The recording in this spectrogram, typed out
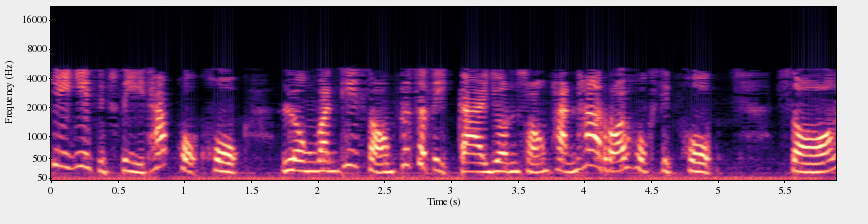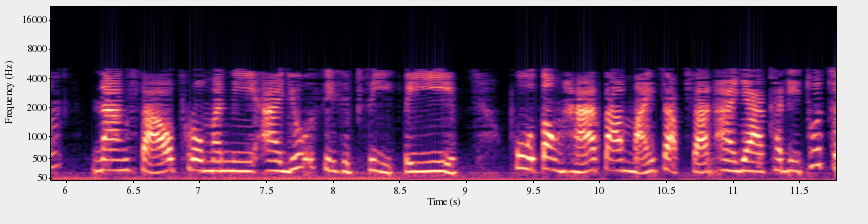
ที่ 24 ทับ 66 ลงวันที่ 2 พฤศจิกายน 2566 2. นางสาวพรหมณีอายุ 44 ปี ผู้ต้องหาตามหมายจับสารอาญาคดีทุจ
